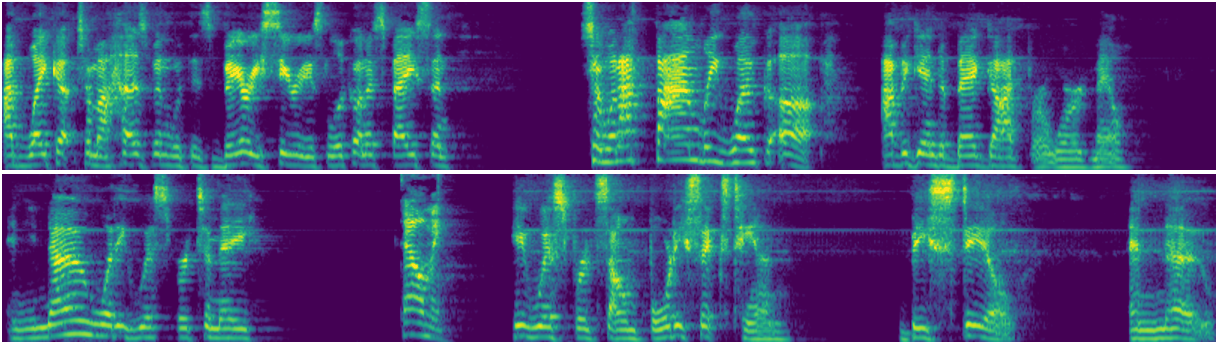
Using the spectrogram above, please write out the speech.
I'd wake up to my husband with this very serious look on his face. And so when I finally woke up, I began to beg God for a word, Mel. And you know what he whispered to me? Tell me he whispered Psalm 46:10, "Be still and know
